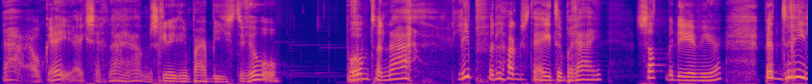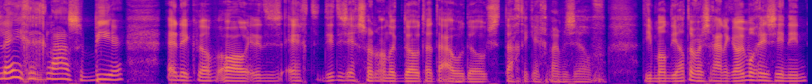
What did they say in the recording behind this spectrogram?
Ja, oké. Ik zeg, nou ja, misschien heeft hij een paar biertjes te veel op. Prompt daarna liep we langs de hete brei. Zat meneer weer met drie lege glazen bier. En ik wel, oh, dit is echt, dit is echt zo'n anekdote uit de oude doos. Dacht ik echt bij mezelf. Die man die had er waarschijnlijk helemaal geen zin in.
